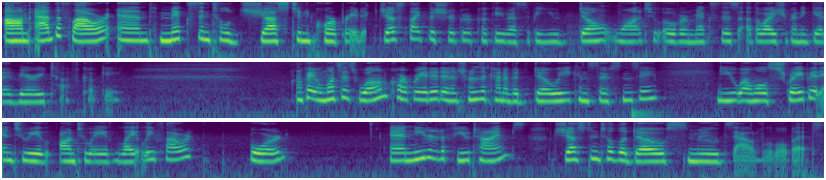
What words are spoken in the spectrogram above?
Um, add the flour and mix until just incorporated. Just like the sugar cookie recipe, you don't want to overmix this, otherwise, you're going to get a very tough cookie. Okay, and once it's well incorporated and it turns a kind of a doughy consistency, you uh, will scrape it into a onto a lightly floured board and knead it a few times just until the dough smooths out a little bit.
